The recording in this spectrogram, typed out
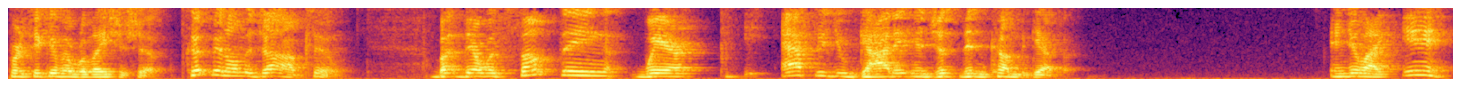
particular relationship. Could have been on the job too. But there was something where after you got it, it just didn't come together. And you're like, eh,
